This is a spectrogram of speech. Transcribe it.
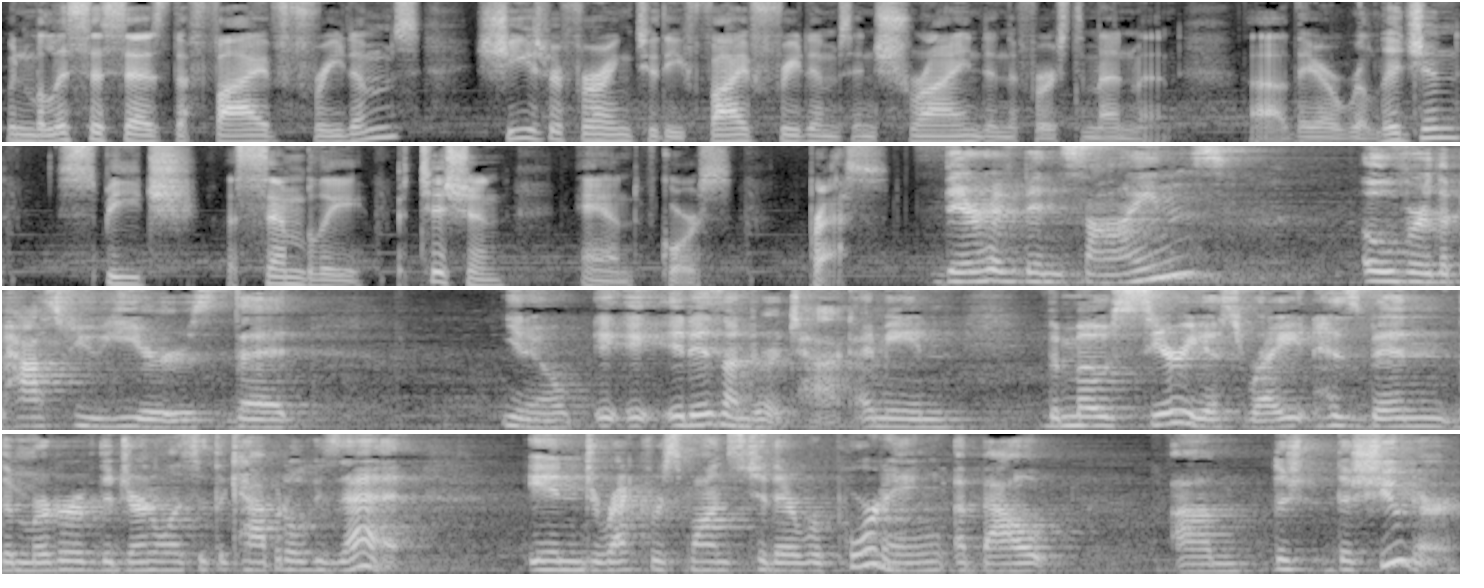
when Melissa says the five freedoms, she's referring to the five freedoms enshrined in the First Amendment. Uh, they are religion, speech, assembly, petition, and, of course, press. There have been signs over the past few years that, you know, it, it is under attack. I mean, the most serious, right, has been the murder of the journalist at the Capitol Gazette in direct response to their reporting about um, the, the shooter.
